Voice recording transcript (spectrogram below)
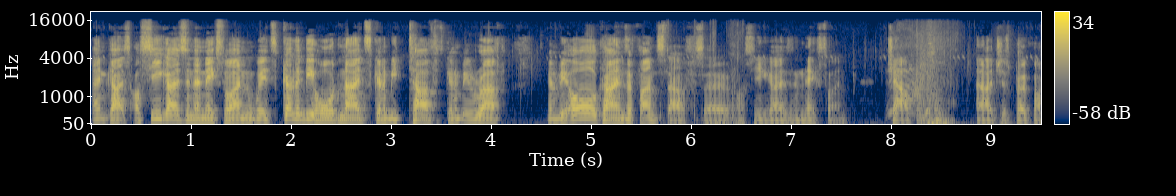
And guys, I'll see you guys in the next one where it's going to be Horde Night. It's going to be tough. It's going to be rough. It's going to be all kinds of fun stuff. So I'll see you guys in the next one. Ciao. And I just broke my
